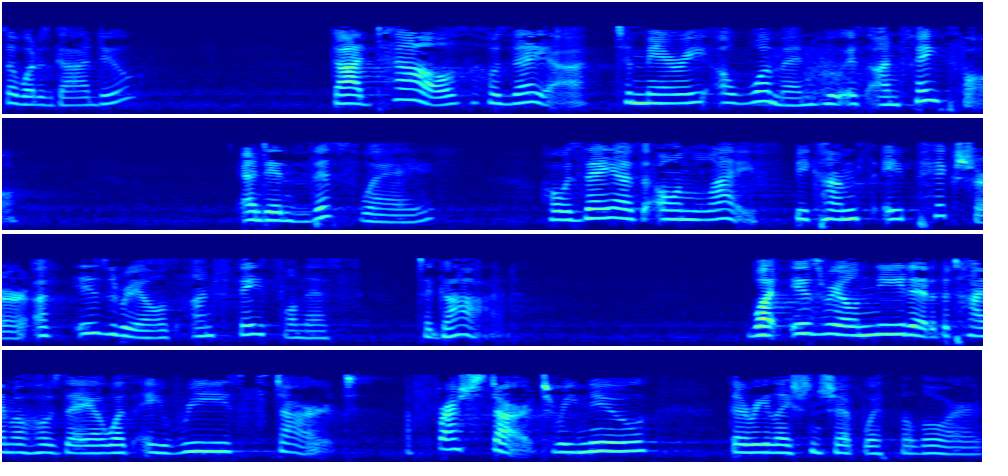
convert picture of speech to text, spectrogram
So what does God do? God tells Hosea to marry a woman who is unfaithful. And in this way, Hosea's own life becomes a picture of Israel's unfaithfulness to God. What Israel needed at the time of Hosea was a restart a fresh start to renew their relationship with the Lord.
